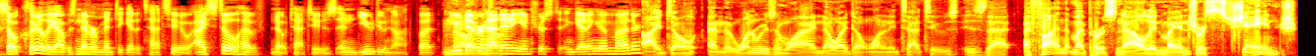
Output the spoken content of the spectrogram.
So clearly, I was never meant to get a tattoo. I still have no tattoos, and you do not. But you No, I never had don't. any interest in getting them either. I don't, and the one reason why I know I don't want any tattoos is that I find that my personality and my interests change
